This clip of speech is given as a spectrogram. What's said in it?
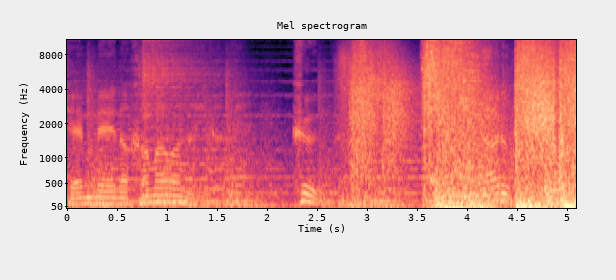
賢明な構わないがねふう。なるほど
